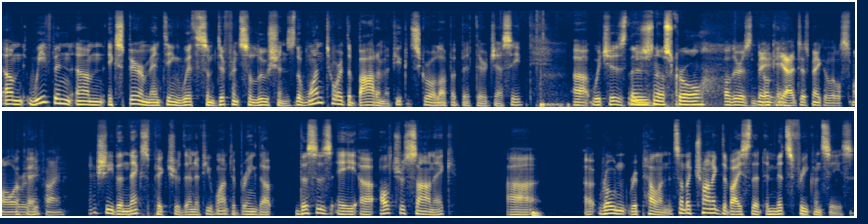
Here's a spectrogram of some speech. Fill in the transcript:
um, we've been um, experimenting with some different solutions. The one toward the bottom, if you could scroll up a bit there, Jesse, uh, which is the There's no scroll. oh, there isn't. May- okay, Yeah, just make it a little smaller would Okay. be fine. Actually, the next picture, then, if you want to bring up, this is a uh, ultrasonic uh, uh, rodent repellent. It's an electronic device that emits frequencies,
